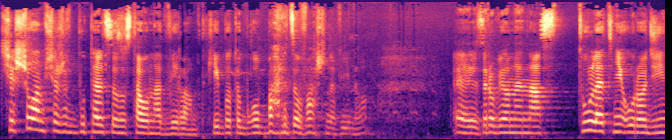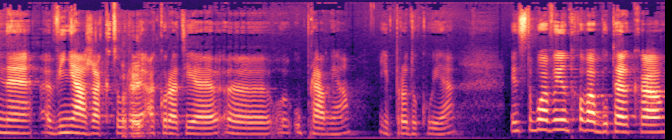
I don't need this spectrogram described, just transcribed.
cieszyłam się, że w butelce zostało na dwie lampki, bo to było bardzo ważne wino. E, Zrobione na stuletnie urodziny winiarza, który Okej. akurat je e, uprawia i produkuje. Więc to była wyjątkowa butelka.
